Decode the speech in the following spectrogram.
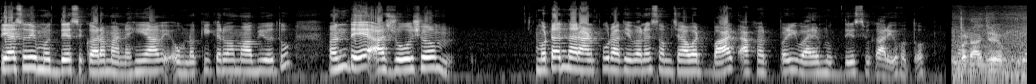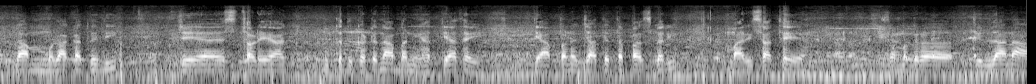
ત્યાં સુધી મૃતદેહ સ્વીકારવામાં નહીં આવે એવું નક્કી કરવામાં આવ્યું હતું. અંતે આજ રોજ બોટાદના રાણપુર આગેવાનો સમજાવટ બાદ આખર પરિવારે મૃતદેહ સ્વીકાર્યો હતો. પણ આજે ગામ મુલાકાત લીધી, જે સ્થળે આ દુઃખદ ઘટના બની, હત્યા થઈ ત્યાં પણ જાતે તપાસ કરી. મારી સાથે સમગ્ર જિલ્લાના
